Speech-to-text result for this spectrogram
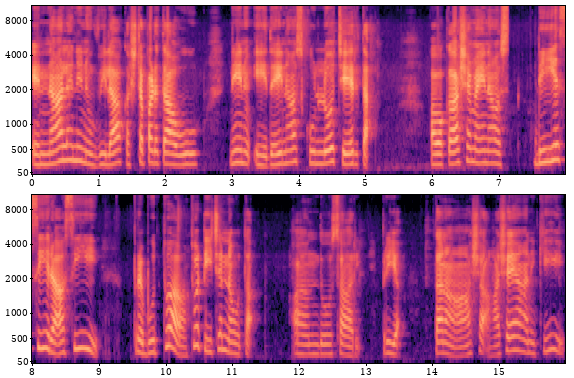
ఎన్నాళ్ళని నువ్విలా కష్టపడతావు? నేను ఏదైనా స్కూల్లో చేరతా. అవకాశమైనా డిఎస్సి రాసి ప్రభుత్వ టీచర్ని అవుతా అందోసారి ప్రియ తన ఆశ ఆశయానికి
